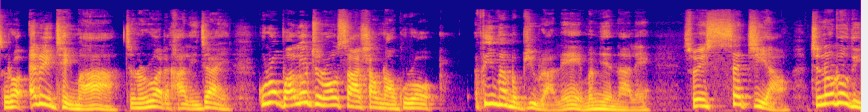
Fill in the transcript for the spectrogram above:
ဆိုတော့အဲ့ဒီအချိန်မှာကျွန်တော်တို့ကတစ်ခါလေကြာရင်ကိုရောဘာလို့ကျွန်တော်အစာရှောင်တာကိုရောအတိမတ်မပြူတာလဲမမြင်တာလဲ ဆိုရင်ဆက်ကြည့်အောင်ကျွန်တော်တို့ဒီ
